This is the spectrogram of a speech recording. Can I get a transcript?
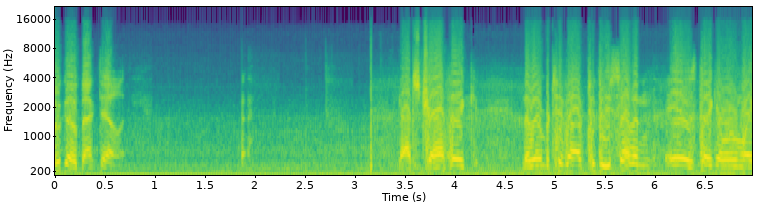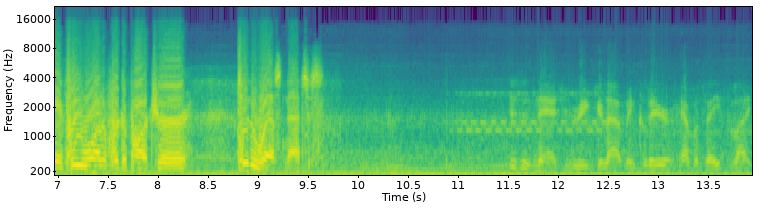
Here we go, back to Ellet. That's traffic. November 25237 is taking runway 31 for departure to the west, Natchez. This is Nash Eureka, loud and clear. Have a safe flight.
